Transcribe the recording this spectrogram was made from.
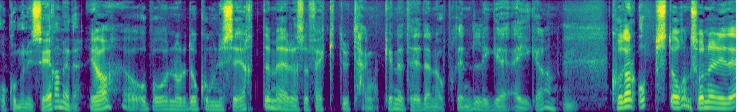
Og kommunisere med det? Ja, og når du da kommuniserte med det, så fikk du tankene til den opprinnelige eieren. Hvordan oppstår en sånn idé?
